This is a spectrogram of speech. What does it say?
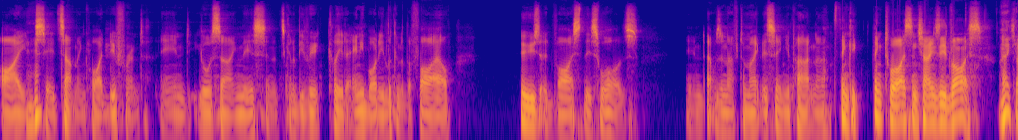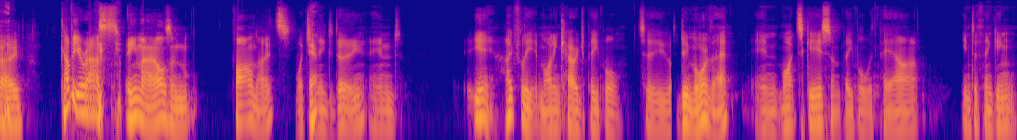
I Mhm. said something quite different and you're saying this. And it's going to be very clear to anybody looking at the file whose advice this was. And that was enough to make the senior partner think think twice and change the advice. Okay. So cover your ass emails and file notes, what you Yeah. need to do. And yeah, hopefully it might encourage people to, to do more of that and might scare some people with power into thinking,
